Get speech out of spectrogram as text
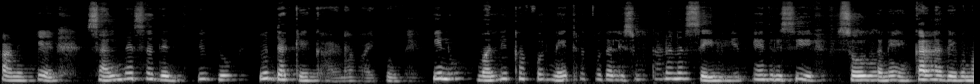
ಕಾಣಿಕೆ ಸಲ್ಲಿಸದಿದ್ದು ಯುದ್ಧಕ್ಕೆ ಕಾರಣವಾಯಿತು. ಇನ್ನು ಮಲ್ಲಿಕಾಪುರ್ ನೇತೃತ್ವದಲ್ಲಿ ಸುಲ್ತಾನನ ಸೇವೆಯನ್ನು ಎದುರಿಸಿ ಸೋಲ್ತಾನೆ ಕರ್ಣದೇವನ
